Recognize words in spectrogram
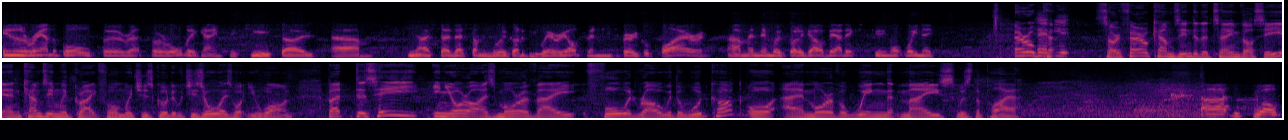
in and around the ball for uh, for all their games this year. So. Um, you know, so that's something we've got to be wary of, and he's a very good player, and um, and then we've got to go about executing what we need. Farrell, co- you- sorry, Farrell comes into the team, Vossi, and comes in with great form, which is good, which is always what you want. But does he, in your eyes, more of a forward role with the Woodcock, or a, more of a wing that Mays was the player? Uh, well,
